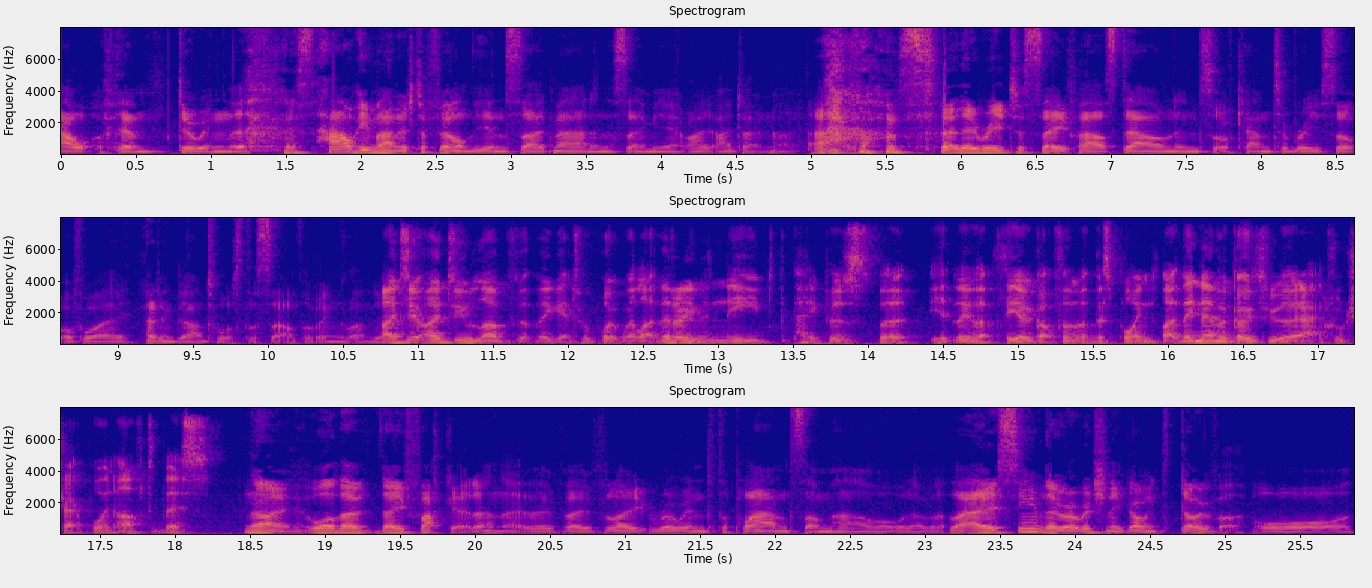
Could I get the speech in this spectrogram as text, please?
out of him doing this. How he managed to film The Inside Man in the same year, I, I don't know. Um, so they reach a safe house down in sort of Canterbury sort of way, heading down towards the south of England. yeah. I do I do love that they get to a point where like they don't even need the papers that that Theo got for them at this point. Like they never go through the actual checkpoint after this. No, well they they fuck it, don't they? They've they've like ruined the plan somehow or whatever. Like, I assume they were originally going to Dover or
